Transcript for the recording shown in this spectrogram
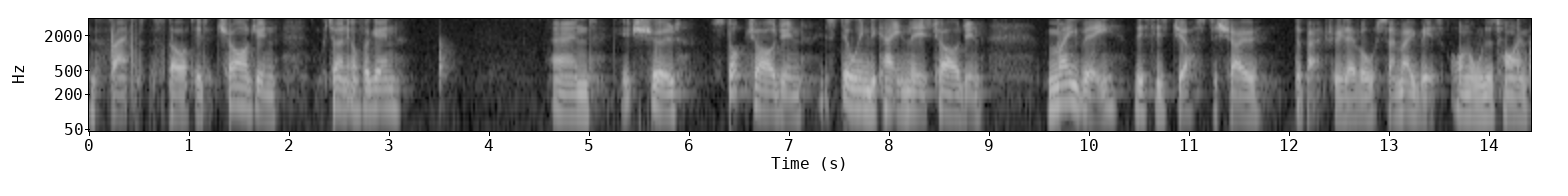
in fact started charging. We turn it off again and it should stop charging. It's still indicating that it's charging. Maybe this is just to show the battery level so maybe it's on all the time.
